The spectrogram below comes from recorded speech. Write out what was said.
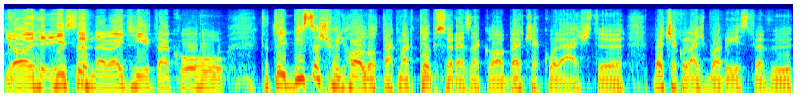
Jaj, hiszen nem egy hétek, ho, ho. Tehát, hogy biztos, hogy hallották már többször ezek a becsekolást, becsekolásban résztvevő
